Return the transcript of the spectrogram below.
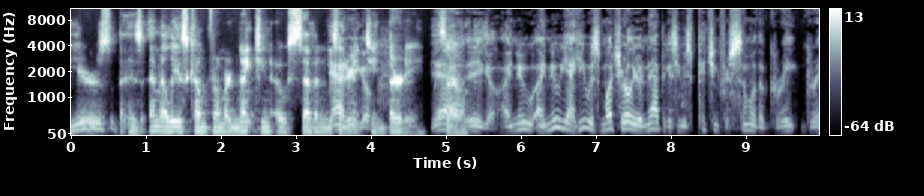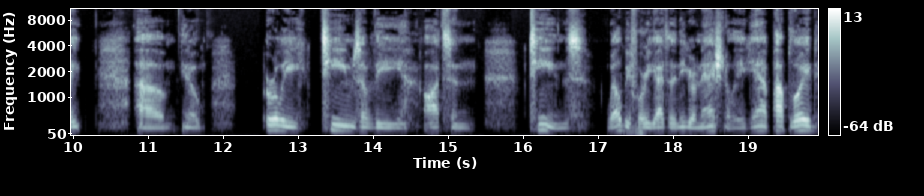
years that his mles come from are 1907 yeah, to 1930 yeah so. there you go i knew i knew yeah he was much earlier than that because he was pitching for some of the great great um, you know early teams of the aughts and teens, well mm-hmm. before he got to the Negro National League. Yeah, Pop Lloyd,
